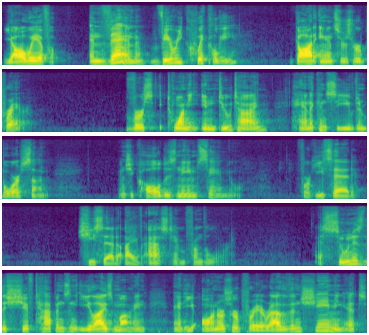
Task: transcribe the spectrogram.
Yahweh of. And then, very quickly, God answers her prayer. Verse 20 In due time, Hannah conceived and bore a son, and she called his name Samuel, for he said, She said, I have asked him from the Lord. As soon as the shift happens in Eli's mind, and he honors her prayer rather than shaming it,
